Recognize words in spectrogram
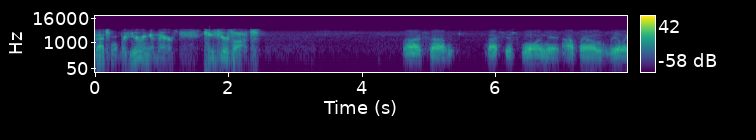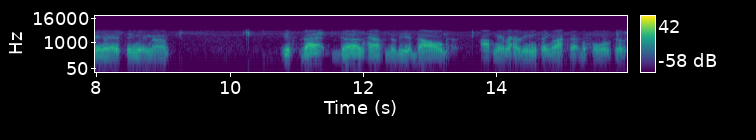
that's what we're hearing in there. Keith your thoughts? Well, that's um, that's just one that I found real interesting, and uh, if that does happen to be a dog, I've never heard anything like that before because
